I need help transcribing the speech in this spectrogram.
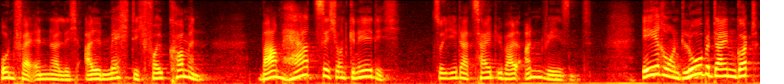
unveränderlich, allmächtig, vollkommen, barmherzig und gnädig, zu jeder Zeit überall anwesend. Ehre und lobe deinen Gott,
